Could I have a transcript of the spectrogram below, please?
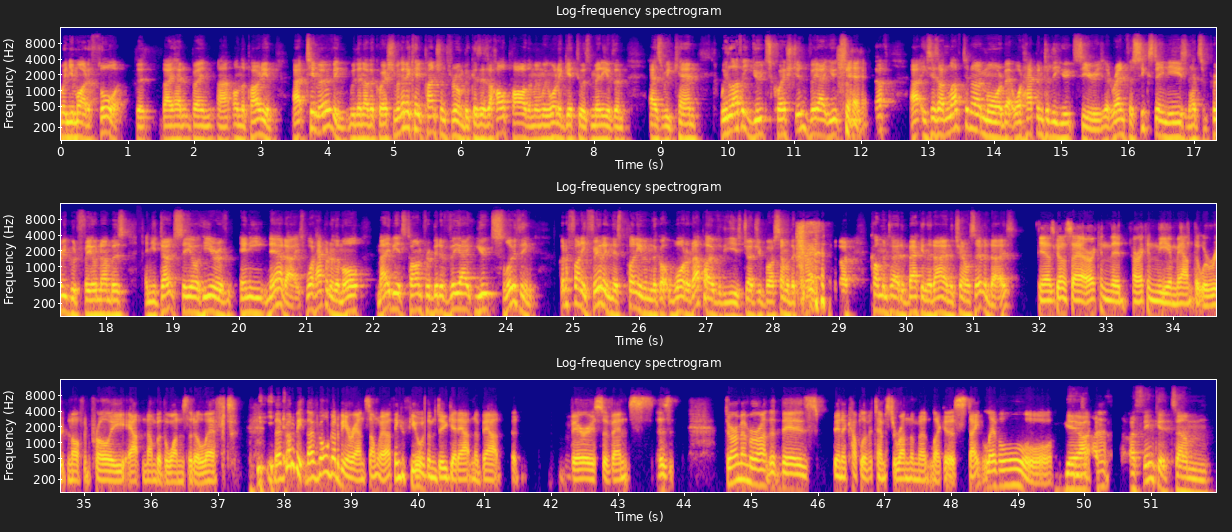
when you might have thought that they hadn't been uh, on the podium. Uh, Tim Irving with another question. We're going to keep punching through them because there's a whole pile of them and we want to get to as many of them as we can. We love a Utes question, V8 Utes Yeah. stuff. Uh, he says, I'd love to know more about what happened to the Ute series. It ran for 16 years and had some pretty good field numbers, and you don't see or hear of any nowadays. What happened to them all? Maybe it's time for a bit of V8 Ute sleuthing. Got a funny feeling there's plenty of them that got wadded up over the years, judging by some of the crap that I commentated back in the day in the Channel 7 days. Yeah, I was going to say, I reckon that I reckon the amount that were written off would probably outnumber the ones that are left. They've got to be, they've all got to be around somewhere. I think a few of them do get out and about at various events. Is, do I remember right that there's been a couple of attempts to run them at like a state level or Yeah, like I? I think it's um,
